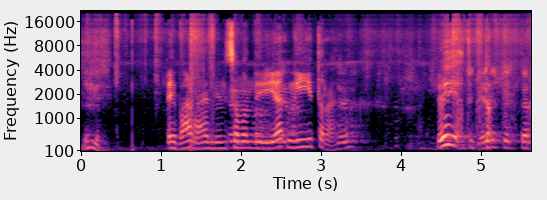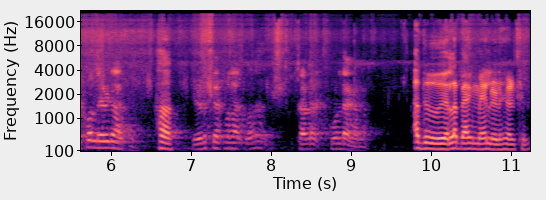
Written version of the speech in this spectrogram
ಇಲ್ಲಿ. ಏ ಬಾಡ ನಿನ್ ಸಂಬಂಧ ಯಾಕೆ ನೀ ಈ ತರ? ಏಯ್ ಅದು ತೆರ್ಕೊಂಡು ಎರಡು ಹಾಕು. ಹಾ. ಎರಡು ತೆರ್ಕೊಂಡು ಹಾಕು ಕಳ್ಳ ಕೋಲ್ಡ್ ಆಗಲ್ಲ. ಅದು ಎಲ್ಲ ಬ್ಯಾಗ್ ಮೇಲೆ ಇಡು ಹೇಳ್ತೀನಿ.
